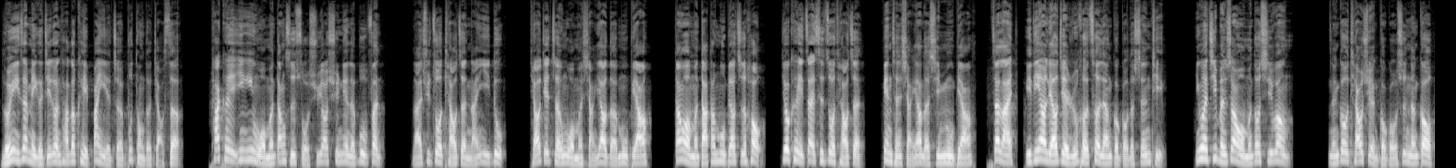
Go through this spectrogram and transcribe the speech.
轮椅在每个阶段它都可以扮演着不同的角色。它可以应用我们当时所需要训练的部分来去做调整难易度，调节成我们想要的目标。当我们达到目标之后，又可以再次做调整，变成想要的新目标。再来，一定要了解如何测量狗狗的身体，因为基本上我们都希望能够挑选狗狗是能够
